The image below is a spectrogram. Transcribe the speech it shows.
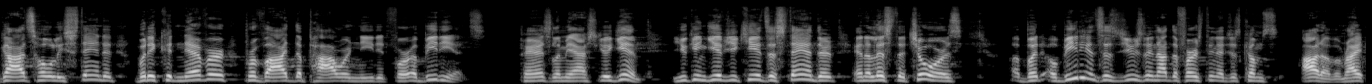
God's holy standard, but it could never provide the power needed for obedience. Parents, let me ask you again. You can give your kids a standard and a list of chores, uh, but obedience is usually not the first thing that just comes out of them, right?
